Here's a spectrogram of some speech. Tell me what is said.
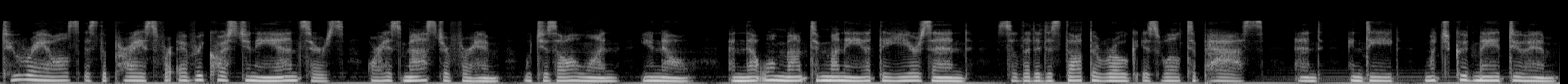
Two reals is the price for every question he answers, or his master for him, which is all one, you know, and that will mount to money at the year's end, so that it is thought the rogue is well to pass, and, indeed, much good may it do him,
